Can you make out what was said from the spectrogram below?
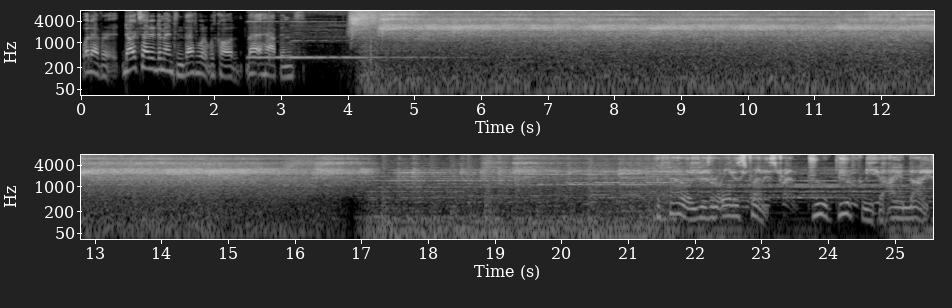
whatever. Dark Side of Dimension. that's what it was called. That happens. The Pharaoh, using all his strength, drew Gifu, the Iron Knight,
